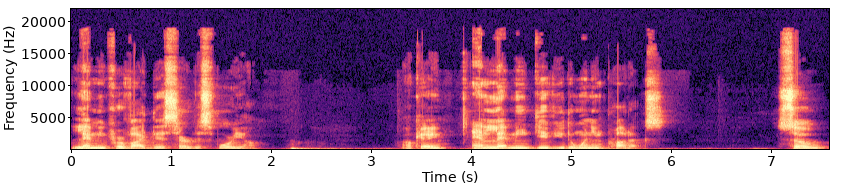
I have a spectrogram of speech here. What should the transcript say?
let me provide this service for y'all. Okay and let me give you the winning products. So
